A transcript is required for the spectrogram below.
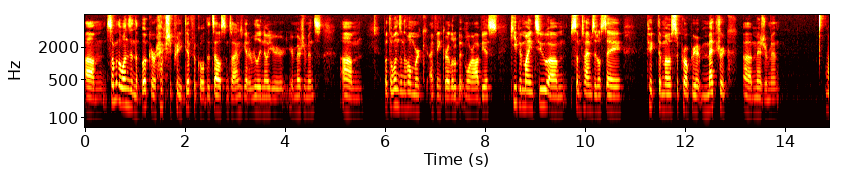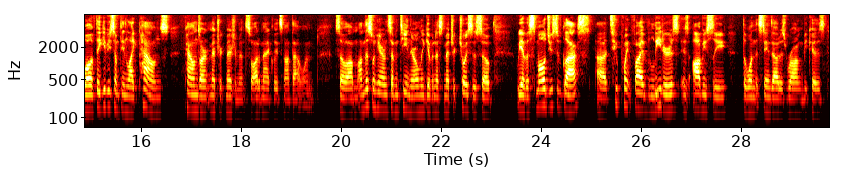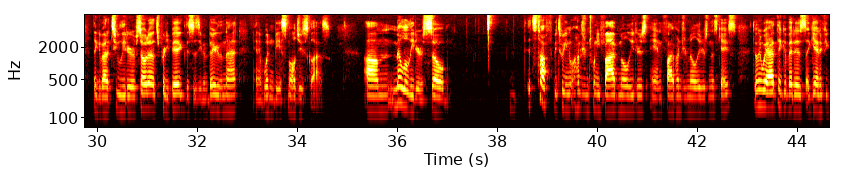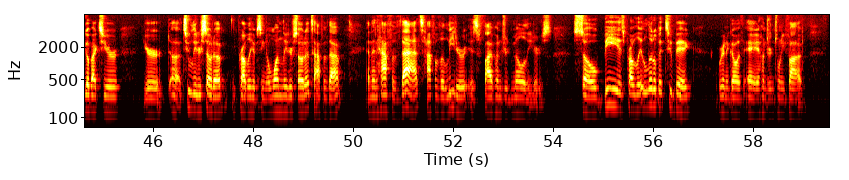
Um, some of the ones in the book are actually pretty difficult to tell sometimes. you got to really know your, your measurements. Um, but the ones in the homework, I think, are a little bit more obvious. Keep in mind, too, um, sometimes it'll say pick the most appropriate metric uh, measurement. Well, if they give you something like pounds, pounds aren't metric measurements, so automatically it's not that one. So um, on this one here on 17, they're only giving us metric choices. So we have a small juice of glass. Uh, 2.5 liters is obviously the one that stands out as wrong because think about a 2 liter of soda, it's pretty big. This is even bigger than that, and it wouldn't be a small juice glass. Um, milliliters, so it's tough between 125 milliliters and 500 milliliters in this case. The only way I'd think of it is, again, if you go back to your your uh, 2 liter soda, you probably have seen a 1 liter soda, it's half of that and then half of that, half of a liter, is 500 milliliters. So B is probably a little bit too big. We're going to go with A, 125.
